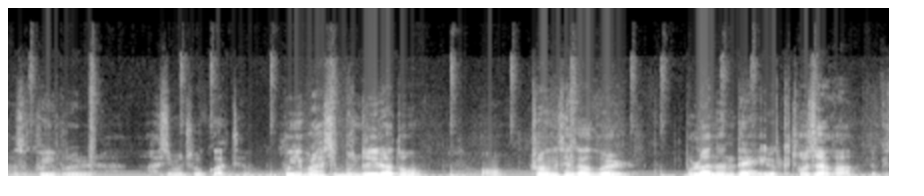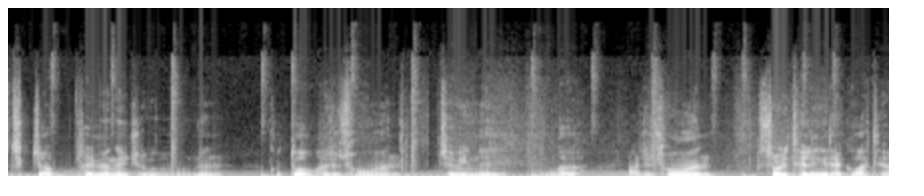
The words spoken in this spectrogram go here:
가서 구입을 하시면 좋을 것 같아요. 구입을 하신 분들이라도 어, 그런 생각을 몰랐는데 이렇게 저자가 이렇게 직접 설명해 주는 것도 아주 좋은 재밌는 뭔가 아주 좋은 스토리텔링이 될 것 같아요.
